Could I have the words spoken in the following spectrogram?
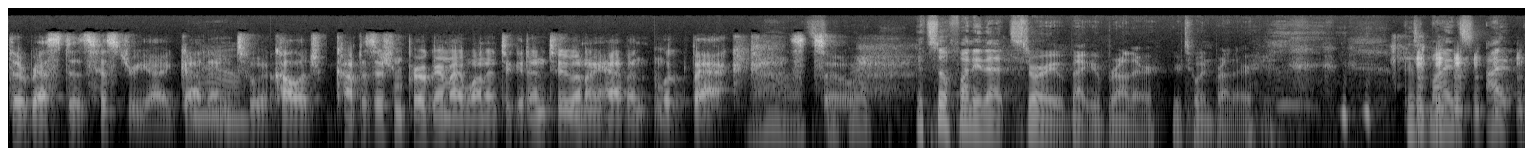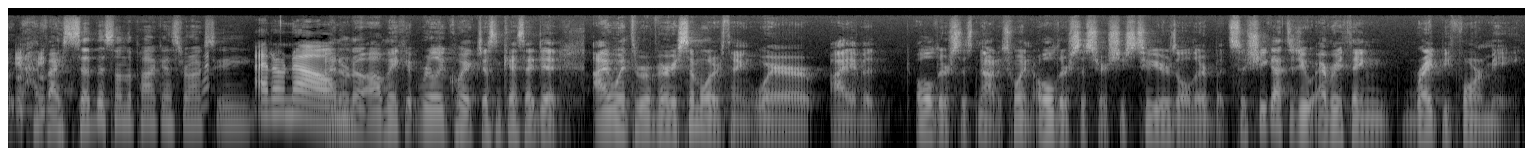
the rest is history. I got wow. into a college composition program I wanted to get into, and I haven't looked back. Wow, so, so it's so funny that story about your brother, your twin brother. Because mine's, I have I said this on the podcast, Roxy? I don't know. I don't know. I'll make it really quick just in case I did. I went through a very similar thing where I have a older sister, not a twin, older sister. She's two years older, but so she got to do everything right before me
